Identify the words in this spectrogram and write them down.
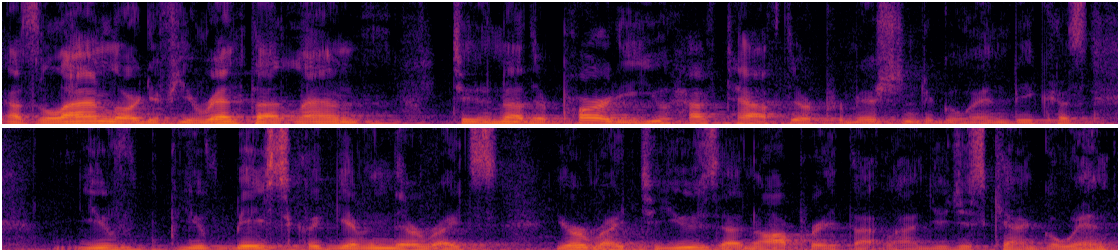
as a landlord, if you rent that land to another party, you have to have their permission to go in because you've, you've basically given their rights, your right to use that and operate that land. You just can't go in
